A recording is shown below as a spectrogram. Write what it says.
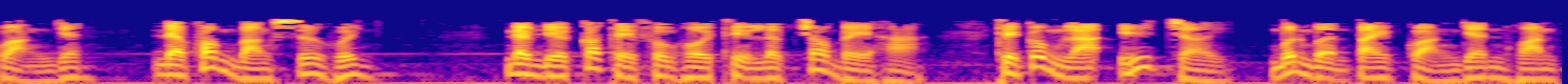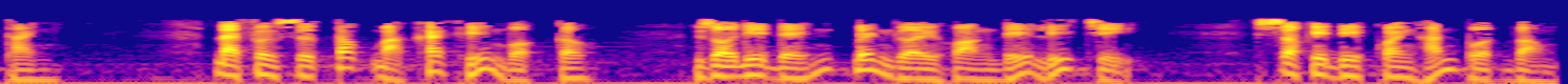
Quảng Nhân Đều không bằng sư huynh. Nếu như có thể phục hồi thị lực cho bệ hạ, Thì cũng là ý trời Muốn mượn tay Quảng Nhân hoàn thành. Đại phương sư tóc bạc khách khí một câu, Rồi đi đến bên người Hoàng đế Lý Trị. Sau khi đi quanh hắn một vòng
